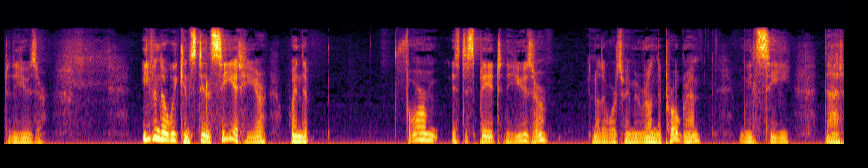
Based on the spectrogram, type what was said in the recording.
to the user. Even though we can still see it here, when the form is displayed to the user, in other words when we run the program, we'll see that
